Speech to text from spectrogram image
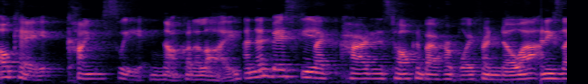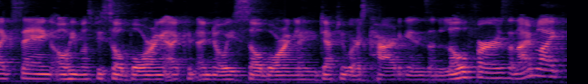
okay, kind of sweet, not gonna lie. And then basically like Hardin is talking about her boyfriend Noah and he's like saying, oh, he must be so boring. I, can, I know he's so boring. Like he definitely wears cardigans and loafers. And I'm like,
